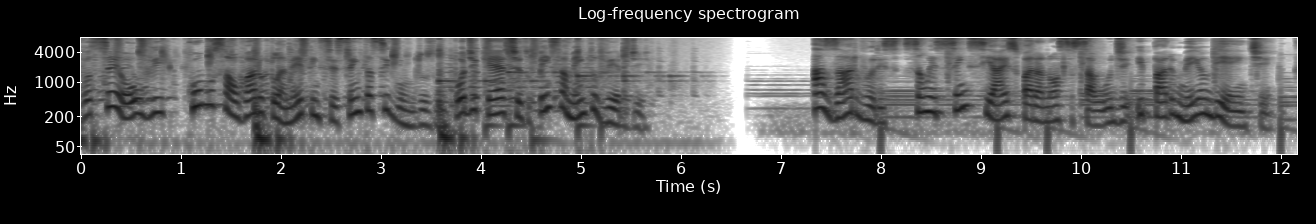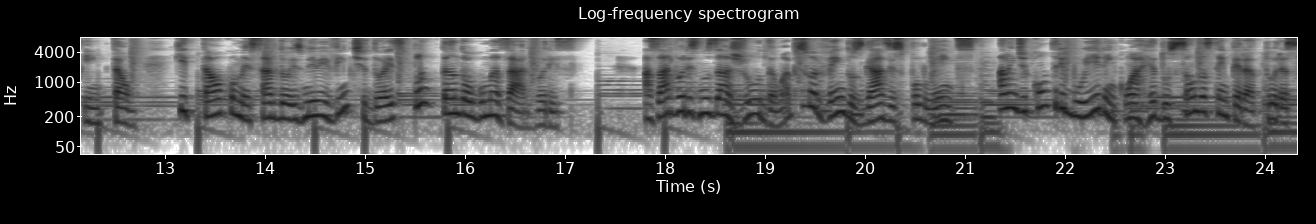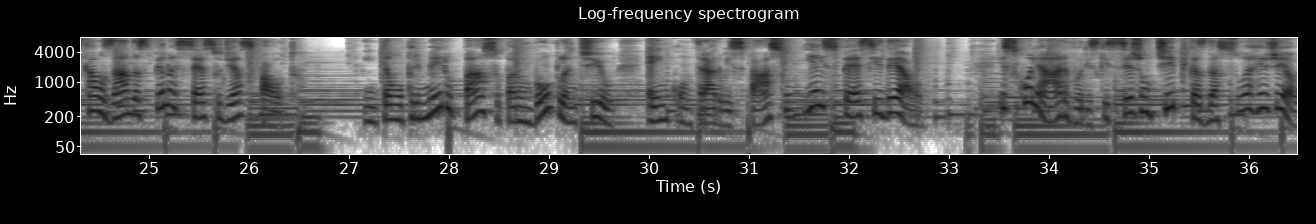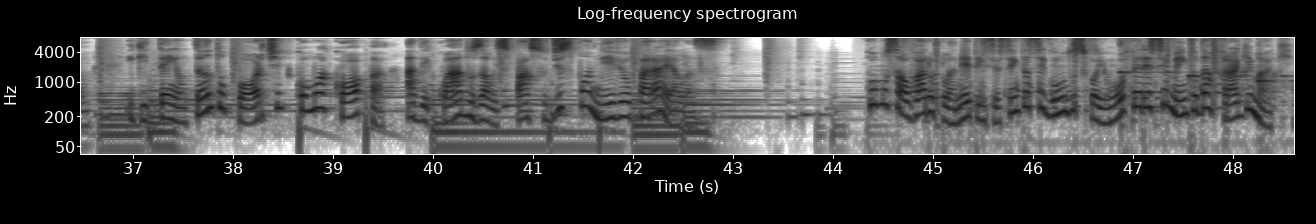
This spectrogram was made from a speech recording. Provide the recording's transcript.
Você ouve Como Salvar o Planeta em 60 Segundos, um podcast do Pensamento Verde. As árvores são essenciais para a nossa saúde e para o meio ambiente. Então, que tal começar 2022 plantando algumas árvores? As árvores nos ajudam absorvendo os gases poluentes, além de contribuírem com a redução das temperaturas causadas pelo excesso de asfalto. Então, o primeiro passo para um bom plantio é encontrar o espaço e a espécie ideal. Escolha árvores que sejam típicas da sua região e que tenham tanto o porte como a copa adequados ao espaço disponível para elas. Como salvar o planeta em 60 segundos foi um oferecimento da Fragmac.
